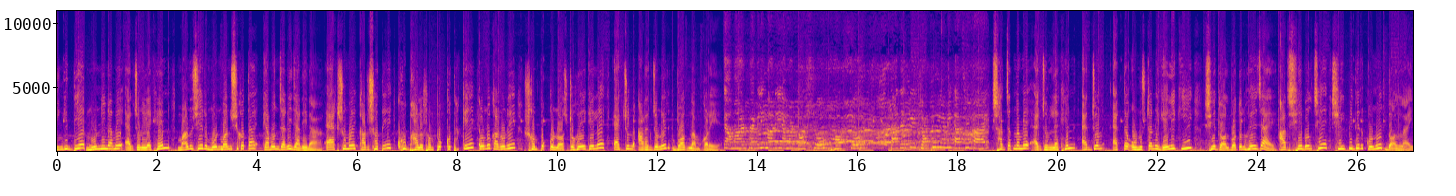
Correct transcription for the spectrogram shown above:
ইঙ্গিত দিয়ে মুন্নি নামে একজন লেখেন মানুষের মন মানসিকতা কেমন জানি জানি না। এক সময় কারোর সাথে খুব ভালো সম্পর্ক থাকে, কোনো কারণে সম্পর্ক নষ্ট হয়ে গেলে একজন আরেকজনের বদনাম করে। আমার ফ্যামিলি মানে আমার দর্শক, ভক্ত যখনই আমি কাছে পাই সাজ্জাদ নামে একজন লেখেন একজন একটা অনুষ্ঠানে গেলে কি সে দল বদল হয়ে যায়? আর সে বলছে শিল্পীদের কোনো দল নাই।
